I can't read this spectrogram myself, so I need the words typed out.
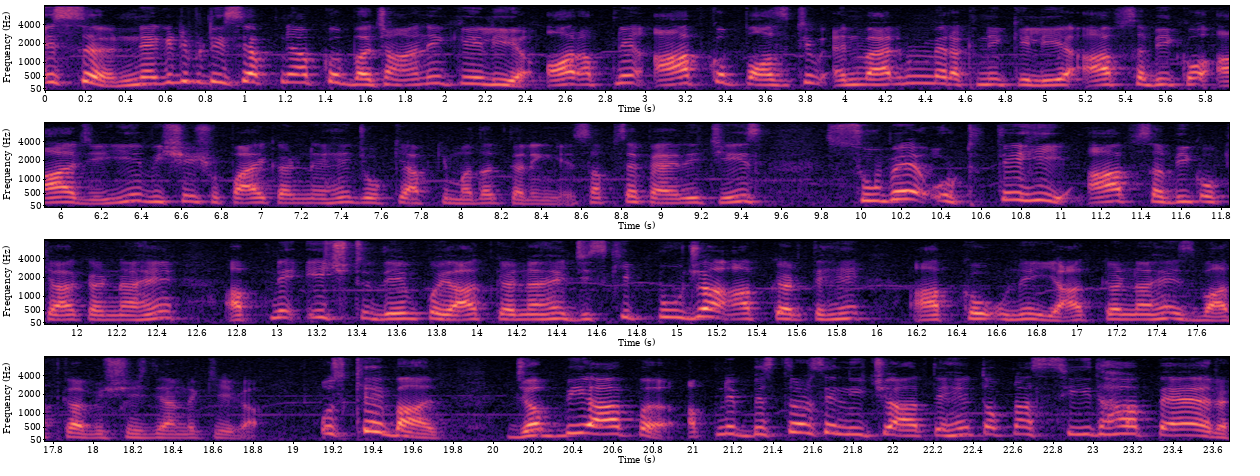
इस नेगेटिविटी से अपने आप को बचाने के लिए और अपने आप को पॉजिटिव एनवायरनमेंट में रखने के लिए आप सभी को आज ये विशेष उपाय करने हैं जो कि आपकी मदद करेंगे। सबसे पहली चीज़, सुबह उठते ही आप सभी को क्या करना है? अपने इष्ट देव को याद करना है, जिसकी पूजा आप करते हैं, आपको उन्हें याद करना है। इस बात का विशेष ध्यान रखिएगा। उसके बाद जब भी आप अपने बिस्तर से नीचे आते हैं तो अपना सीधा पैर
